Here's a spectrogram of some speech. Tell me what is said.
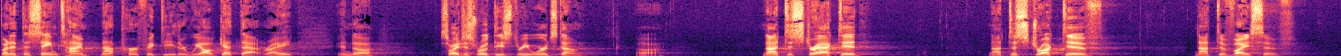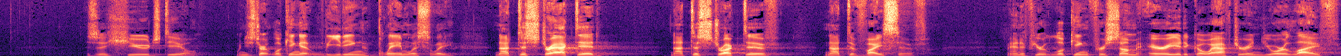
but at the same time, not perfect either. We all get that, right? And uh, so I just wrote these three words down uh, not distracted, not destructive, not divisive. This is a huge deal. When you start looking at leading blamelessly, not distracted, not destructive, not divisive. Man, if you're looking for some area to go after in your life,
